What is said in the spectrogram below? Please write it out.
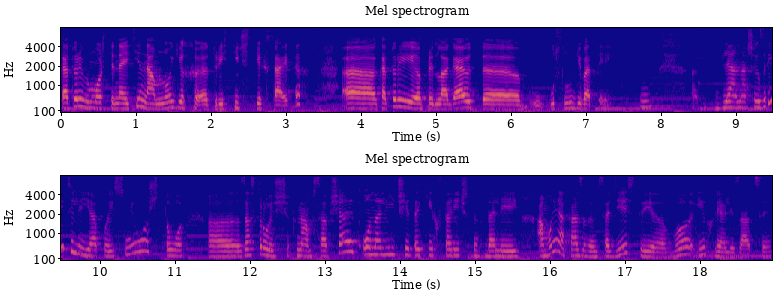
который вы можете найти на многих э, туристических сайтах, э, которые предлагают э, услуги в отеле. Для наших зрителей я поясню, что э, застройщик нам сообщает о наличии таких вторичных долей, а мы оказываем содействие в их реализации.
